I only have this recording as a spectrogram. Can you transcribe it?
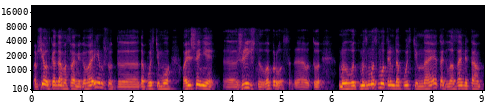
Вообще, вот когда мы с вами говорим, что, допустим, о, о решении э, жилищного вопроса, да, вот, мы, вот, мы, мы смотрим, допустим, на это глазами там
